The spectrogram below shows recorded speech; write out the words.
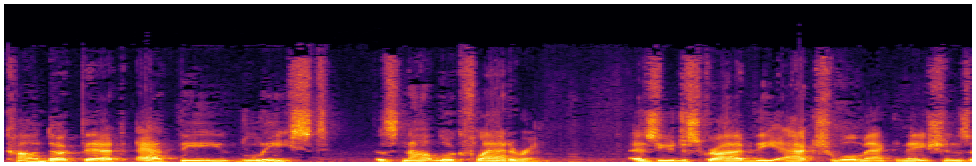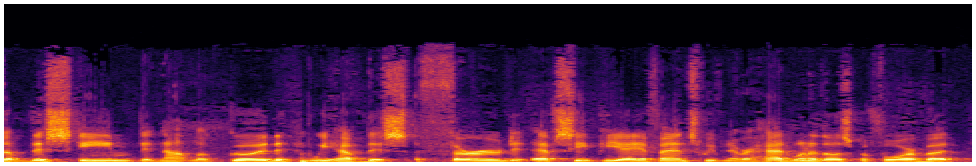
conduct that, at the least, does not look flattering. As you described, the actual machinations of this scheme did not look good. We have this third FCPA offense. We've never had one of those before, but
